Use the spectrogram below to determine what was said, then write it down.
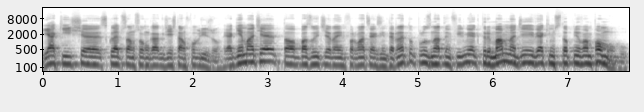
jakiś e, sklep Samsunga gdzieś tam w pobliżu. Jak nie macie, to bazujcie na informacjach z internetu plus na tym filmie, który mam nadzieję w jakimś stopniu Wam pomógł.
